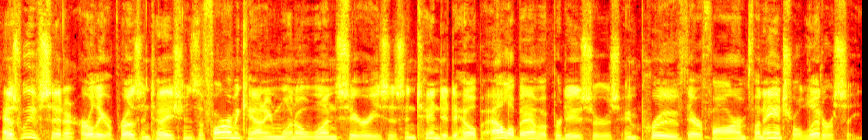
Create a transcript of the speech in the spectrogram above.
As we've said in earlier presentations, the Farm Accounting 101 series is intended to help Alabama producers improve their farm financial literacy.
